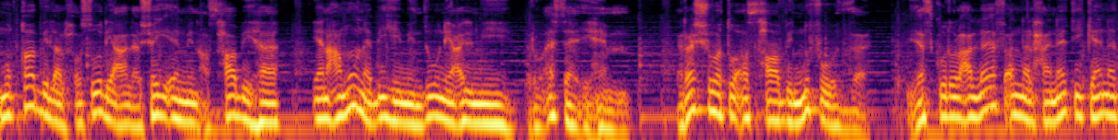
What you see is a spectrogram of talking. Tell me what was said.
مقابل الحصول على شيء من أصحابها ينعمون به من دون علم رؤسائهم. رشوة أصحاب النفوذ. يذكر العلاف أن الحانات كانت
